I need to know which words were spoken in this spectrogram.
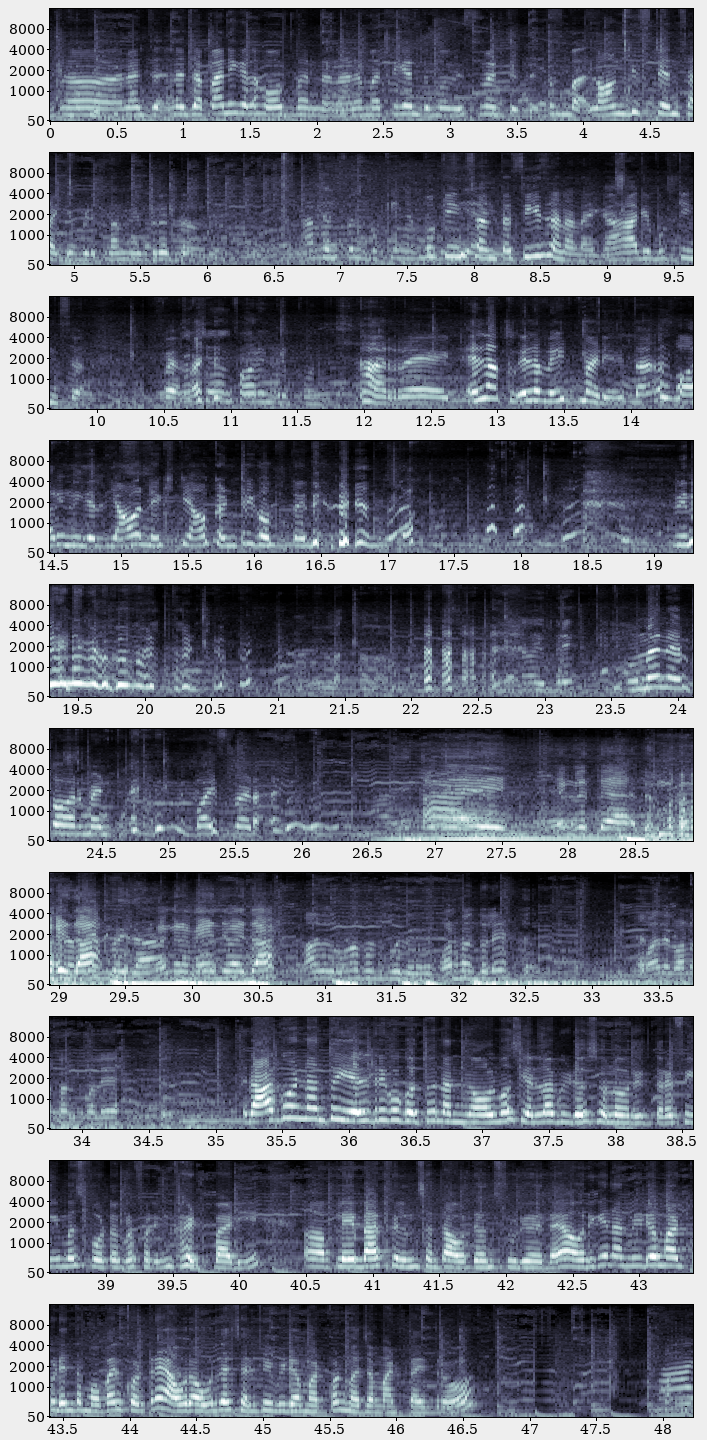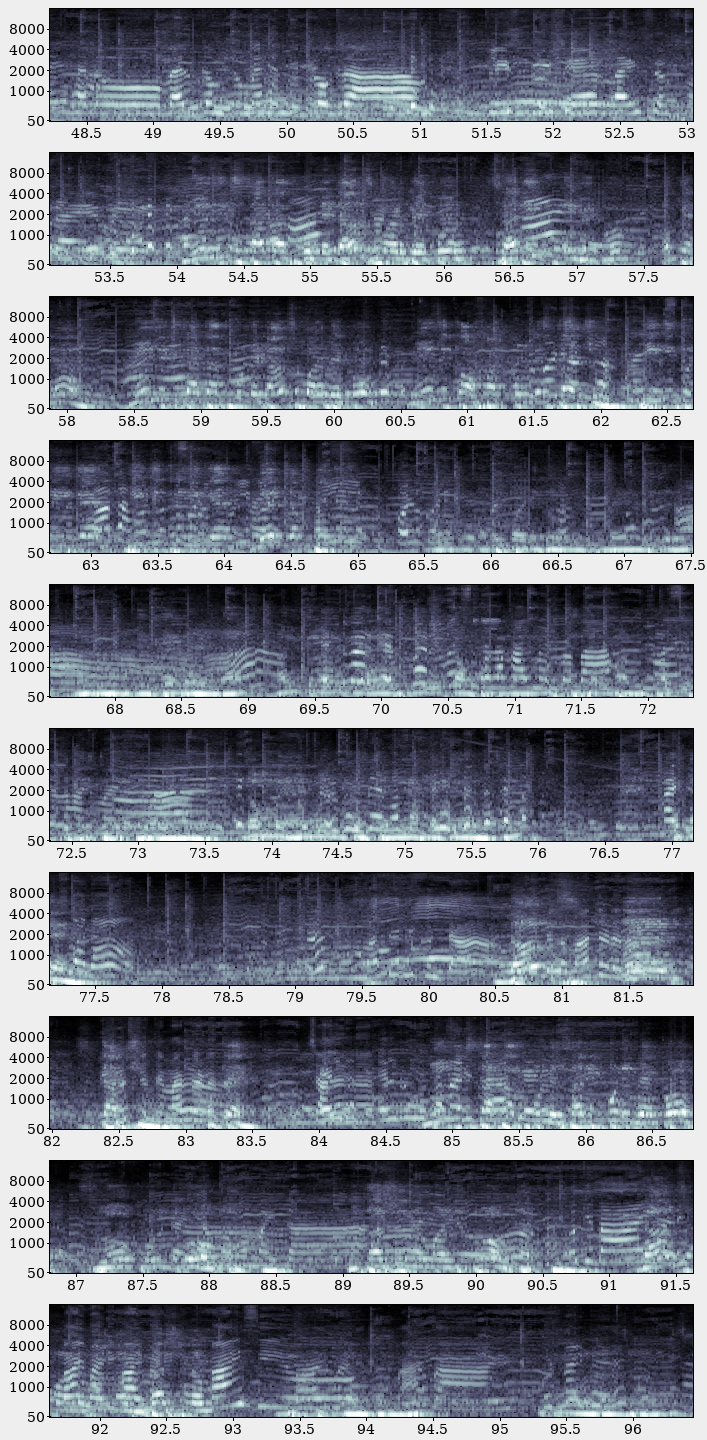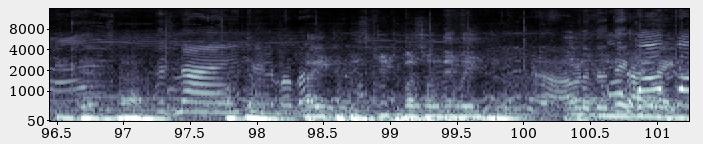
ನಾನು ಜಪಾನಿಗೆಲ್ಲ ಹೋಗಿ ಬಂದಲ್ಲ ನಮ್ಮ ಅತ್ತಿಗೆ ತುಂಬ ಮಿಸ್ ಮಾಡ್ತಿದ್ದೆ. ತುಂಬ ಲಾಂಗ್ ಡಿಸ್ಟೆನ್ಸ್ ಆಗಿಬಿಡ್ತು ನಮ್ಮಿಬ್ರದ್ದು ಆಮೇಲೆ ಫುಲ್ ಬುಕ್ಕಿಂಗ್ ಅಂತ ಬುಕಿಂಗ್ಸ್ ಅಂತ ಸೀಸನ್ ಅಲ್ಲ ಈಗ ಹಾಗೆ ಫಾರಿನ್ ಉಂಟು. ಕರೆಕ್ಟ್ ಎಲ್ಲ ಎಲ್ಲ ವೆಯ್ಟ್ ಮಾಡಿ ಆಯ್ತಾ? ಫಾರಿನಿಗೆ ಯಾವ ನೆಕ್ಸ್ಟ್ ಯಾವ ಕಂಟ್ರಿಗೆ ಹೋಗ್ತಾ ಇದ್ದೀವಿ ಅಂತ. ವಿನಯನಗೂ ಬರ್ತುಂಟು ನಾನಿಲ್ಲ ಅಲ್ಲ ವುಮೆನ್ ಎಂಪವರ್ಮೆಂಟ್ ಬಾಯ್ಸ್ ಬೇಡ ಹೆಂಗಿರುತ್ತೆ ದುಂಬ ಬೈದ? ಹೆಂಗ್ರೆ ಮೆಹಂದಿ ಬೈದ? ಒಣಸಂತುಲಿ ಮಾದಲ್ ಒಣಸಂತುಲಿ ರಾಘವಣ್ಣ ಅಂತೂ ಎಲ್ರಿಗೂ ಗೊತ್ತು ನನ್ನ ಆಲ್ಮೋಸ್ಟ್ ಎಲ್ಲ ವೀಡಿಯೋಸಲ್ಲೂ ಅವ್ರು ಇರ್ತಾರೆ. ಫೇಮಸ್ ಫೋಟೋಗ್ರಫರ್ ಇನ್ ಕಟ್ ಮಾಡಿ ಪ್ಲೇ ಬ್ಯಾಕ್ ಫಿಲ್ಮ್ಸ್ ಅಂತ ಅವ್ರದ್ದೇ ಒಂದು ಸ್ಟುಡಿಯೋ ಇದೆ. ಅವರಿಗೆ ನಾನು ವಿಡಿಯೋ ಮಾಡ್ಕೊಡಿ ಅಂತ ಮೊಬೈಲ್ ಕೊಟ್ಟರೆ ಅವ್ರು ಅವ್ರದ್ದೇ ಸೆಲ್ಫಿ ವಿಡಿಯೋ ಮಾಡ್ಕೊಂಡು ಮಜಾ ಮಾಡ್ತಾ ಇದ್ರು. Hi hello welcome to mehndi program please do share like subscribe music start ಆದ್ಮೇಲೆ ಡಾನ್ಸ್ ಮಾಡಬೇಕು ಸರಿ ಕುಣಿಬೇಕು ಓಕೆನಾ ಮ್ಯೂಸಿಕ್ ಸ್ಟಾರ್ಟ್ ಆದ್ಮೇಲೆ ಡಾನ್ಸ್ ಮಾಡಬೇಕು ಮ್ಯೂಸಿಕ್ ಆಫ್ ಆದ್ಮೇಲೆ ಸ್ಟ್ಯಾಚು ಹೀಗೆ ಹೀಗೆ ಹೀಗೆ ಹೀಗೆ ಮೇಲ್. ಜಂಪ್ ವ್ಯೂವರ್ಸಿಗೆಲ್ಲ ಹಾಯ್ ಮಾಡಿ ಬಾಬಾ. ವ್ಯೂವರ್ಸಿಗೆಲ್ಲ ಹಾಯ್ ಮಾಡಿ. ಹಾಯ್ ಜೊತೆ ಮಾತಾಡೋದು ಎಲ್ಲರೂ ಊಟ ಮಾಡಿದ್ರ ಸರಿ ಕುಣಿಬೇಕು ಸ್ಲೋ ಉದಾಸೀನ ಮಾಡಿದ್ರು ಔಟ್. ಓಕೆ ಬಾಯ್ ಬಾಯ್ ಮಾಡಿ ಬಾಯ್ ಮಾಡಿ bye see you bye bye good night ಹೇಳಿ. ಗುಡ್ ನೈಟ್ ಹೇಳಿ ಬಾಬಾ ಬಿಸ್ಕಿಟ್ ಬಸ್ ಒಂದೇ ಬೈತು ಅವಳದ್ದು ಜೊತೆ ಗುಡ್ ನೈಟ್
